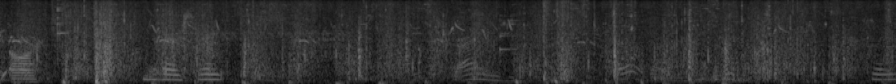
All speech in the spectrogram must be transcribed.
You are. You're very sweet. Sweet.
